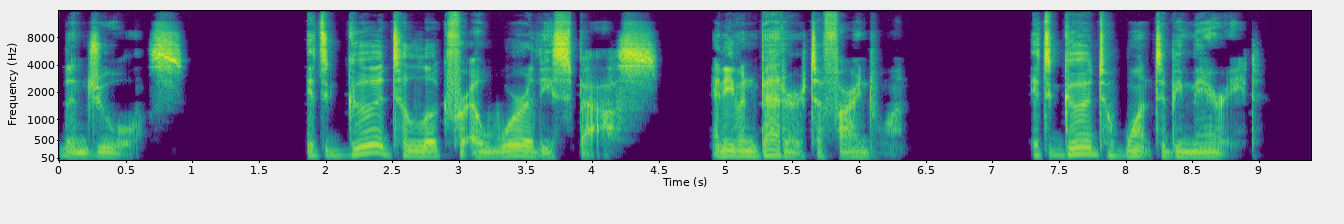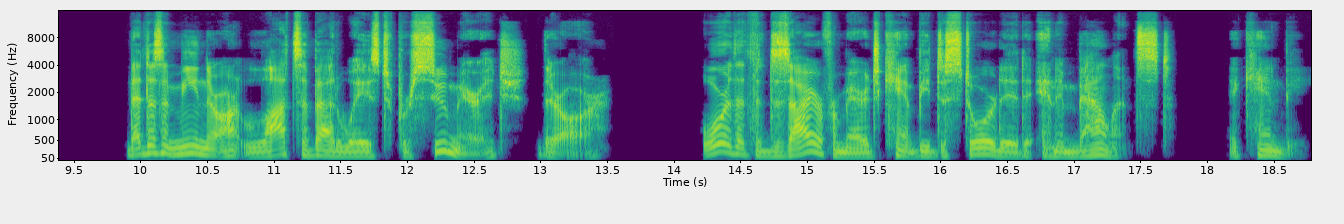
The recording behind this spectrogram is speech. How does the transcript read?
than jewels. It's good to look for a worthy spouse, and even better to find one. It's good to want to be married. That doesn't mean there aren't lots of bad ways to pursue marriage. There are. or that the desire for marriage can't be distorted and imbalanced. It can be.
